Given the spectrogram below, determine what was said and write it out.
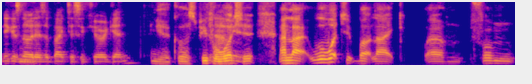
niggas Mm. know there's a bag to secure again. yeah, of course, people You know what I watch mean? it and like we'll watch it, but like um from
